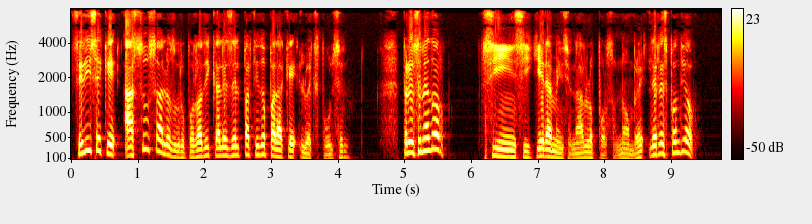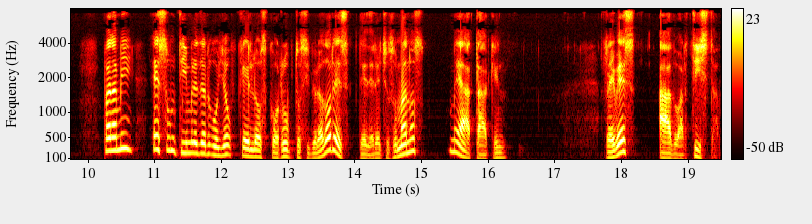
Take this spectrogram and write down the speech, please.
Se dice que asusa a los grupos radicales del partido para que lo expulsen. Pero el senador, sin siquiera mencionarlo por su nombre, le respondió, Para mí es un timbre de orgullo que los corruptos y violadores de derechos humanos me ataquen. Revés a Duartista.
